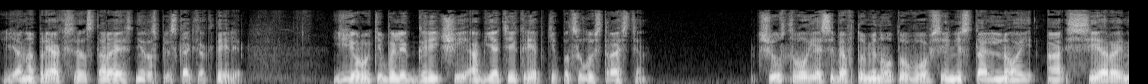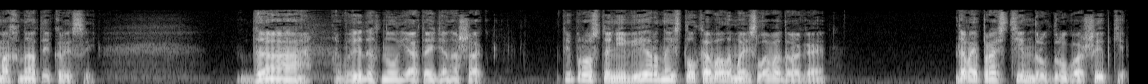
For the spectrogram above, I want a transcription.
Я напрягся, стараясь не расплескать коктейли. Ее руки были горячи, объятия крепки, поцелуй страстен. Чувствовал я себя в ту минуту вовсе не стальной, а серой мохнатой крысой. «Да», — выдохнул я, отойдя на шаг, — «ты просто неверно истолковала мои слова, дорогая». Давай простим друг другу ошибки,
